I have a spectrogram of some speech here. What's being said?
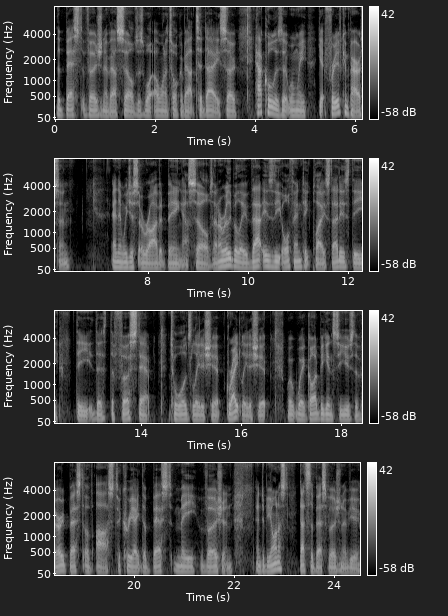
The best version of ourselves is what I want to talk about today. So, how cool is it when we get free of comparison and then we just arrive at being ourselves? And I really believe that is the authentic place. That is the the the, the first step towards leadership, great leadership, where, where God begins to use the very best of us to create the best me version. And to be honest, that's the best version of you.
